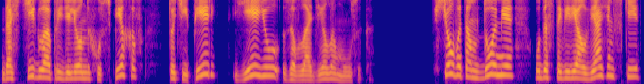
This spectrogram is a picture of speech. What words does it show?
достигла определенных успехов, то теперь ею завладела музыка. Все в этом доме, удостоверял Вяземский,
